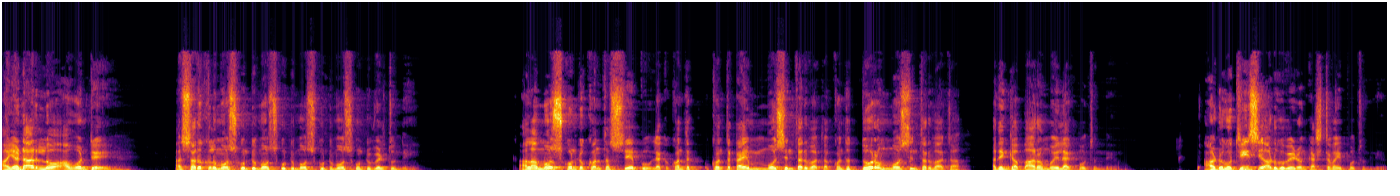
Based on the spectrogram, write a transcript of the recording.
ఆ ఎడారిలో ఆ ఒంటె ఆ సరుకులు మోసుకుంటూ మోసుకుంటూ మోసుకుంటూ మోసుకుంటూ వెళ్తుంది. అలా మోసుకుంటూ కొంతసేపు లేక కొంత కొంత టైం మోసిన తర్వాత కొంత దూరం మోసిన తర్వాత అది ఇంకా భారం మోయలేకపోతుంది. అడుగు తీసి అడుగు వేయడం కష్టమైపోతుంది.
